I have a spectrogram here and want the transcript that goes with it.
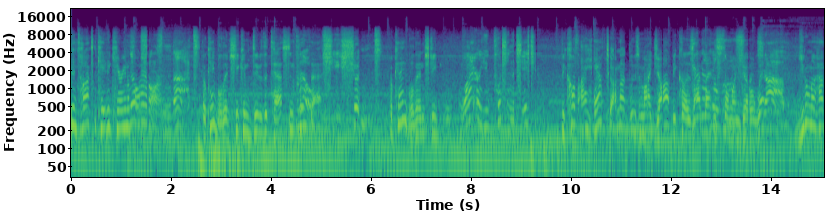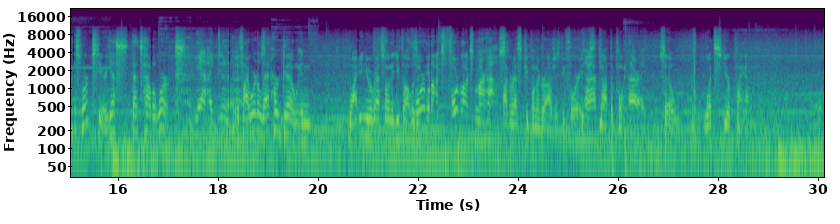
intoxicated carrying a No, firearm. she's not. Okay, well then she can do the test and prove No, that. she shouldn't. Okay, well then she, Why are you pushing this issue? because I have to. I'm not losing my job because You're I'm letting someone go away. job. You don't know how this works here. Yes, that's how it works. Yeah, I do know. If I were to let her go and why didn't you arrest someone that you thought was four impaired? blocks, four blocks from our house. I've arrested people in their garages before. It's Ah, okay. not the point. All right. So, what's your plan?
